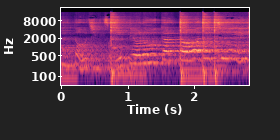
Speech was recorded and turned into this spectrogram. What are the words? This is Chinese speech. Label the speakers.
Speaker 1: 一道做着愈艰多的日子。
